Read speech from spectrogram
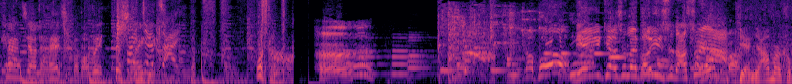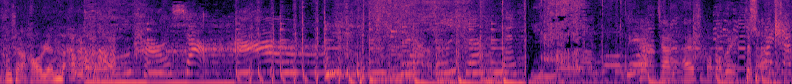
看家里还有什么宝贝，再帅一点。我操！老婆，鲶鱼跳出来，不好意思打碎了。这娘们儿可不像好人呐。看家里还有什么宝贝，再帅一点。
